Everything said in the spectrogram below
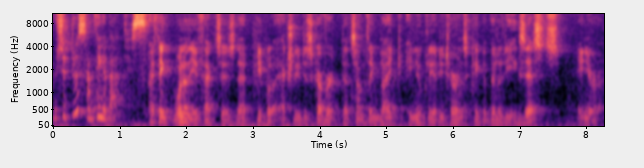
we should do something about this. I think one of the effects is that people actually discovered that something like a nuclear deterrence capability exists in Europe.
